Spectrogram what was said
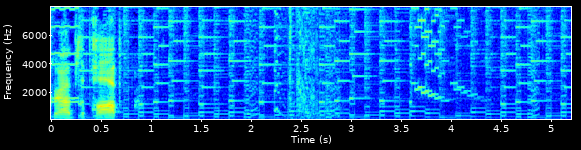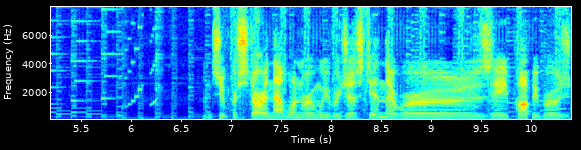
grab the pop. Superstar in that one room we were just in, there was a Poppy Bros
